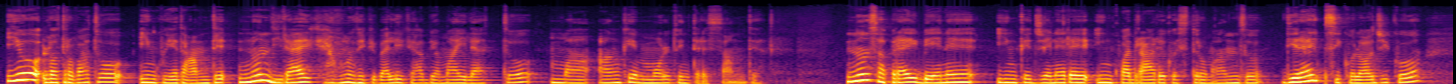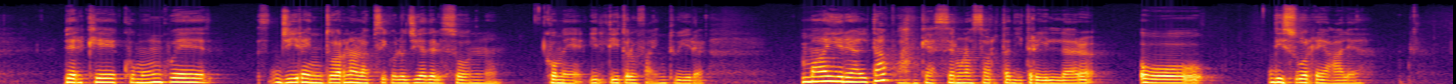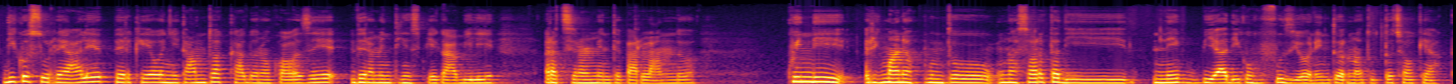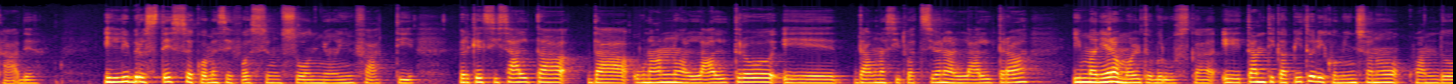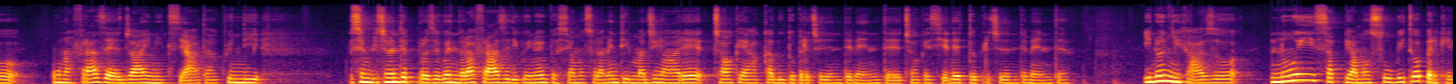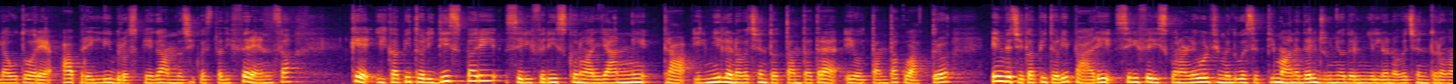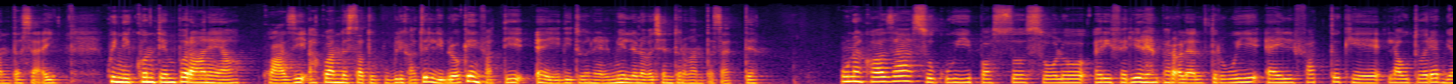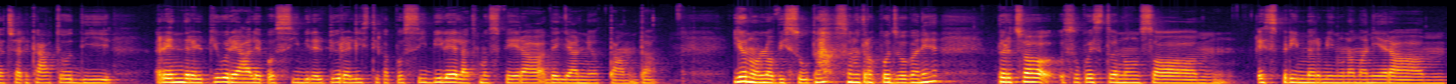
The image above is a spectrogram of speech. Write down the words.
Io l'ho trovato inquietante, non direi che è uno dei più belli che abbia mai letto, ma anche molto interessante. Non saprei bene in che genere inquadrare questo romanzo, direi psicologico perché comunque gira intorno alla psicologia del sonno come il titolo fa intuire, ma in realtà può anche essere una sorta di thriller o di surreale. Dico surreale perché ogni tanto accadono cose veramente inspiegabili, razionalmente parlando. Quindi rimane appunto una sorta di nebbia di confusione intorno a tutto ciò che accade. Il libro stesso è come se fosse un sogno, infatti, perché si salta da un anno all'altro e da una situazione all'altra in maniera molto brusca e tanti capitoli cominciano quando una frase è già iniziata, quindi semplicemente proseguendo la frase di cui noi possiamo solamente immaginare ciò che è accaduto precedentemente, ciò che si è detto precedentemente. In ogni caso, noi sappiamo subito, perché l'autore apre il libro spiegandoci questa differenza, che i capitoli dispari si riferiscono agli anni tra il 1983 e 84 e invece i capitoli pari si riferiscono alle ultime due settimane del giugno del 1996, quindi contemporanea quasi a quando è stato pubblicato il libro che infatti è edito nel 1997. Una cosa su cui posso solo riferire parole altrui è il fatto che l'autore abbia cercato di rendere il più reale possibile, il più realistica possibile l'atmosfera degli anni Ottanta. Io non l'ho vissuta, sono troppo giovane, perciò su questo non so mm, esprimermi in una maniera mm,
